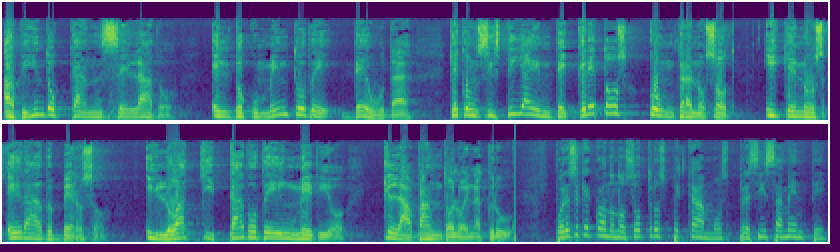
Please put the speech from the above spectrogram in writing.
Habiendo cancelado el documento de deuda que consistía en decretos contra nosotros y que nos era adverso, y lo ha quitado de en medio clavándolo en la cruz. Por eso es que cuando nosotros pecamos, precisamente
